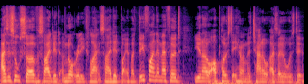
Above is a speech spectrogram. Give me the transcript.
as it's all server sided and not really client sided. But if I do find a method, you know, I'll post it here on the channel as I always do.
